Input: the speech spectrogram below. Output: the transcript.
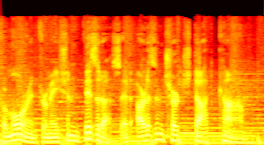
For more information, visit us at artisanchurch.com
